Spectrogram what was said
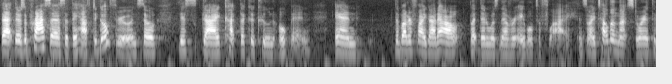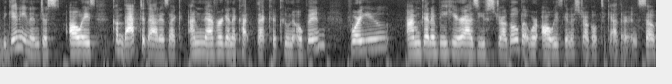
that there's a process that they have to go through, and so this guy cut the cocoon open, and the butterfly got out, but then was never able to fly. And so I tell them that story at the beginning, and just always come back to that as like, I'm never to cut that cocoon open for you. I'm going to be here as you struggle, but we're always going to struggle together. And so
